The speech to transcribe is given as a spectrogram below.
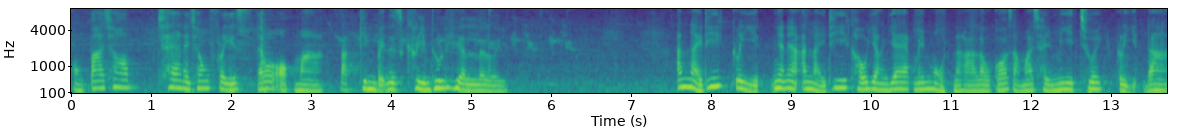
ของป้าชอบแช่ในช่องฟรีซแล้วออกมาตักกินเป็นไอศครีมทุเรียนเลย อันไหนที่กรีดเนี่ยเนี่ยอันไหนที่เขายังแยกไม่หมดนะคะ เราก็สามารถใช้มีดช่วยกรีดได้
